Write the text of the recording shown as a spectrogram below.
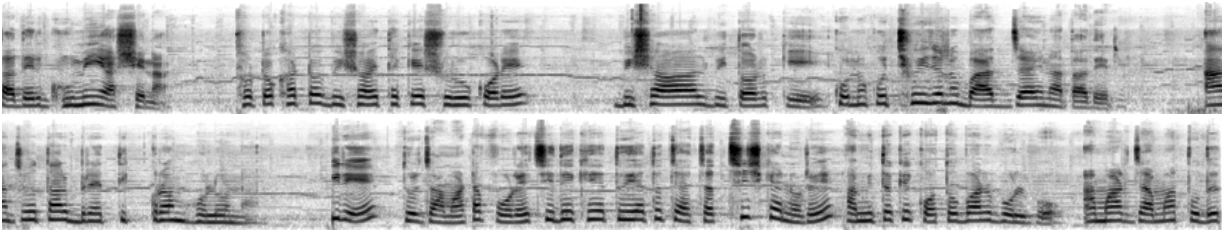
তাদের ঘুমই আসে না। ছোটোখাটো বিষয় থেকে শুরু করে বিশাল বিতর্কে কোনো কিছুই যেন বাদ যায় না তাদের। আজও তার ব্যতিক্রম হলো না। কিরে, তোর জামাটা পরেছি দেখে তুই এত চেঁচাচ্ছিস কেন রে? আমি তোকে কতবার বলব, আমার জামা তোদের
